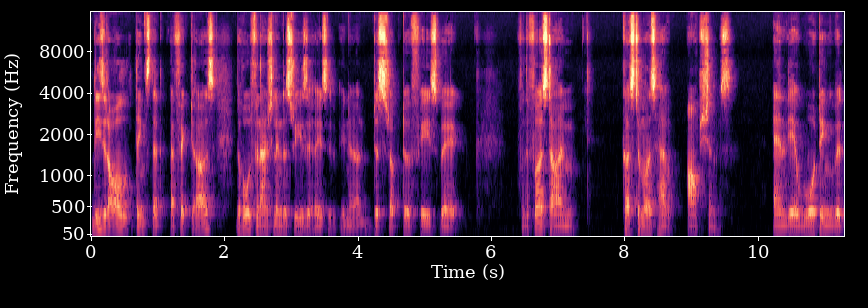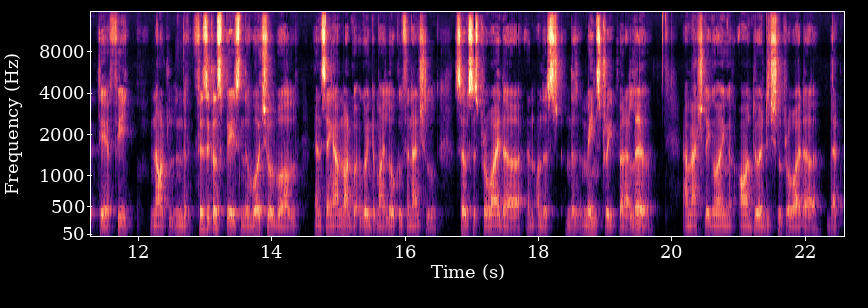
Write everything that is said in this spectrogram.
these are all things that affect us. The whole financial industry is, is in a disruptive phase where, for the first time, customers have options and they're voting with their feet, not in the physical space, in the virtual world, and saying, I'm not going to my local financial services provider on the, on the main street where I live. I'm actually going on to a digital provider that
